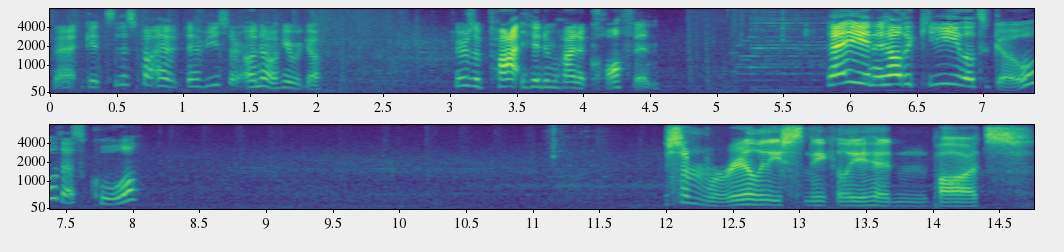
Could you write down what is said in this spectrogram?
Can I get to this pot? Have, have you, sir? Oh no, here we go. There's a pot hidden behind a coffin. Hey, and it held a key. Let's go. That's cool. There's some really sneakily hidden pots.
